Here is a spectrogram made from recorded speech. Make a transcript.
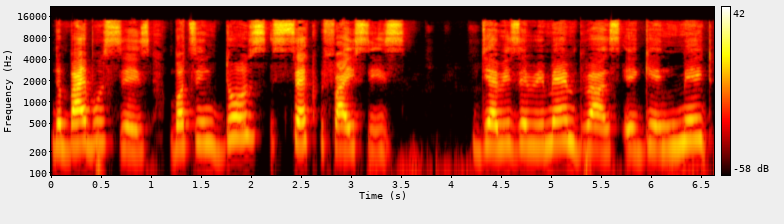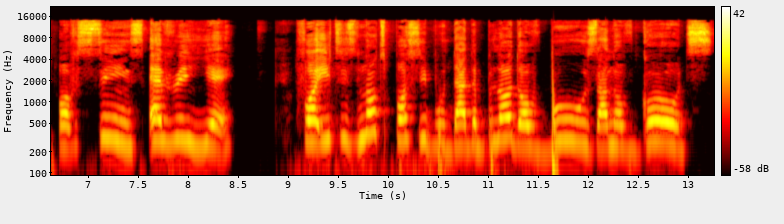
The Bible says, but in those sacrifices, there is a remembrance again made of sins every year. For it is not possible that the blood of bulls and of goats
